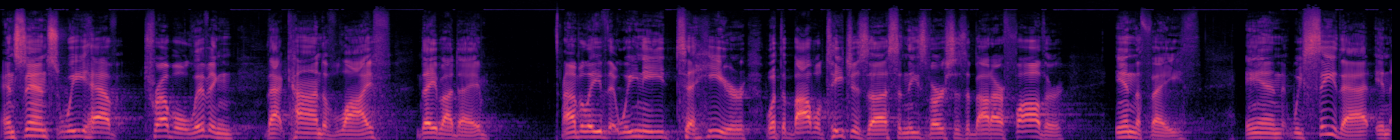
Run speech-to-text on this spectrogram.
and since we have trouble living that kind of life day by day, I believe that we need to hear what the Bible teaches us in these verses about our Father in the faith. And we see that in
